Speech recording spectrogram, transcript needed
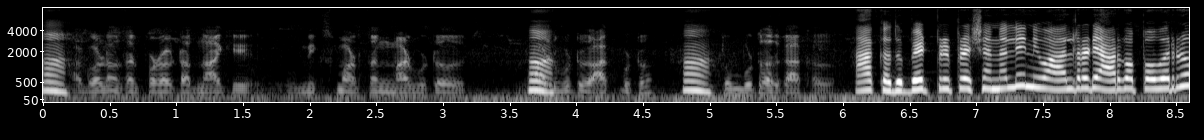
ಹಾಂ. ಆ ಗೋಲ್ಡನ್ ಸೈಡ್ ಪ್ರಾಡಕ್ಟ್ ಅದನ್ನ ಹಾಕಿ ಮಿಕ್ಸ್ ಮಾಡ್ದಂಗೆ ಮಾಡಿಬಿಟ್ಟು. ಮಾಡಿಬಿಟ್ಟು ಹಾಕ್ಬಿಟ್ಟು ಹಾಂ. ತುಂಬಿಟ್ಟು ಅದಕ್ಕೆ ಹಾಕೋದು. ಹಾಕೋದು. ಬೆಡ್ ಪ್ರಿಪ್ರೇಷನಲ್ಲಿ ನೀವು ಆಲ್ರೆಡಿ ಆರ್ಗೋ ಪವರು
